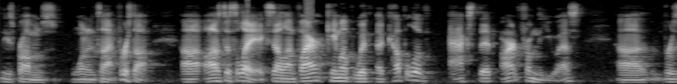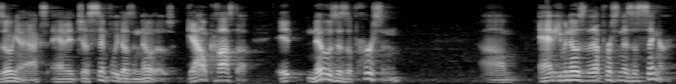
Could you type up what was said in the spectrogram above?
these problems one at a time. First off, uh, Oz du Soleil, Excel on Fire, came up with a couple of acts that aren't from the U.S., uh, Brazilian acts, and it just simply doesn't know those. Gal Costa, it knows as a person, um, and even knows that that person is a singer.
